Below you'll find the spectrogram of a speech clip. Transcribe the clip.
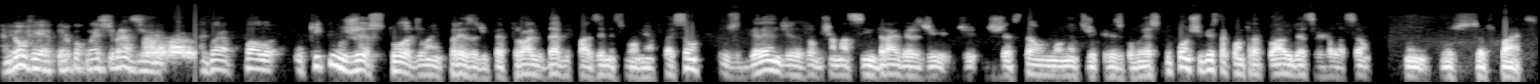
a meu ver, pelo que eu conheço de Brasil. Né? Agora, Paulo, o que um gestor de uma empresa de petróleo deve fazer nesse momento? Quais são os grandes, vamos chamar assim, drivers de, de, gestão no momento de crise como esse, do ponto de vista contratual e dessa relação com, os seus pais?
